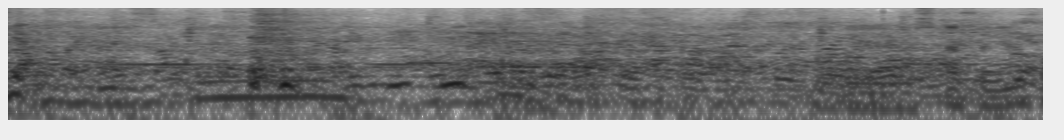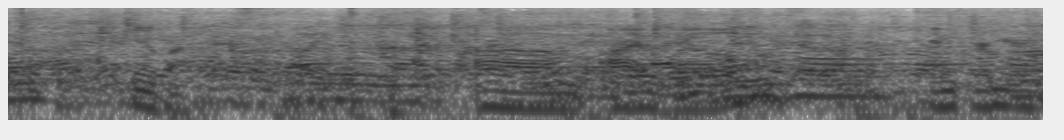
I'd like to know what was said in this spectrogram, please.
Yeah. Special uniform? Uniform. Um, I will. Impermeable.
